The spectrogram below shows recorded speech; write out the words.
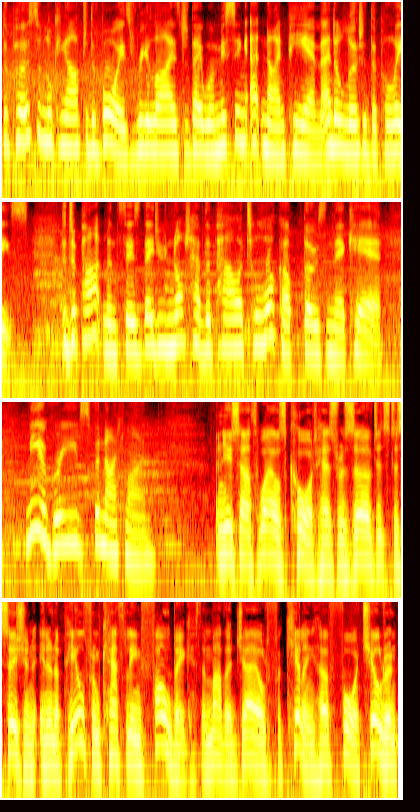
The person looking after the boys realised they were missing at 9pm and alerted the police. The department says they do not have the power to lock up those in their care. Mia Greaves for Nightline. A New South Wales court has reserved its decision in an appeal from Kathleen Folbig, the mother jailed for killing her four children.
